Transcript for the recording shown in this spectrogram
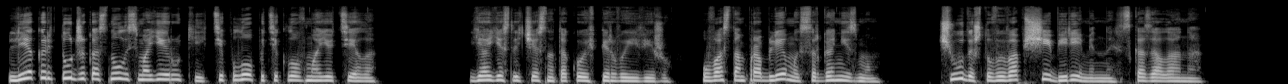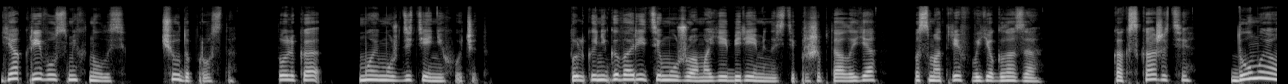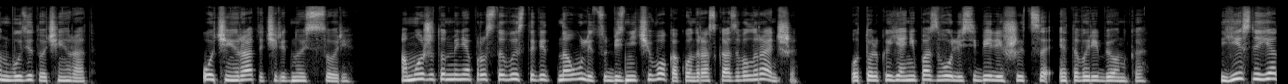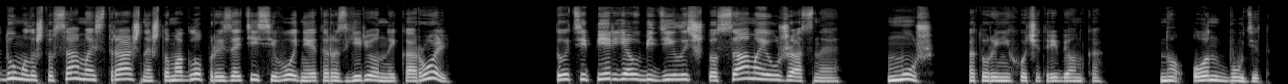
Лекарь тут же коснулась моей руки, тепло потекло в мое тело. Я, если честно, такое впервые вижу. У вас там проблемы с организмом. Чудо, что вы вообще беременны», — сказала она. Я криво усмехнулась. Чудо просто. Только мой муж детей не хочет. «Только не говорите мужу о моей беременности», — прошептала я, посмотрев в ее глаза. «Как скажете. Думаю, он будет очень рад». Очень рад очередной ссоре. А может, он меня просто выставит на улицу без ничего, как он рассказывал раньше. Вот только я не позволю себе лишиться этого ребенка. Если я думала, что самое страшное, что могло произойти сегодня, это разъяренный король, то теперь я убедилась, что самое ужасное – муж, который не хочет ребенка. Но он будет.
